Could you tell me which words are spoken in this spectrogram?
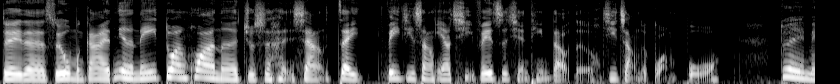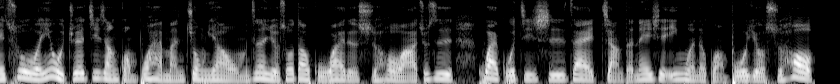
对的，所以我们刚才念的那一段话呢，就是很像在飞机上要起飞之前听到的机长的广播。对，没错，因为我觉得机长广播还蛮重要。我们真的有时候到国外的时候啊，就是外国机师在讲的那些英文的广播，有时候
